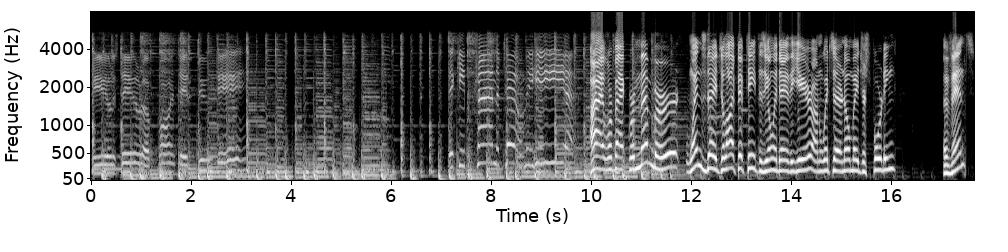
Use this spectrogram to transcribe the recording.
Feel it's appointed duty. They keep trying to tell me all right, we're back. Remember, Wednesday, July 15th is the only day of the year on which there are no major sporting events.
